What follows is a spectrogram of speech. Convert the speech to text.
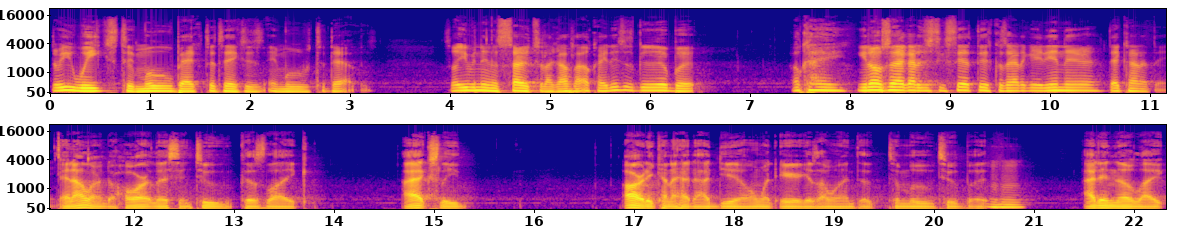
three weeks to move back to Texas and move to Dallas. So even in the search, like I was like, okay, this is good, but okay, you know what I'm saying? I got to just accept this because I got to get in there, that kind of thing. And I learned a hard lesson too, because like I actually already kind of had an idea on what areas I wanted to, to move to, but hmm I didn't know like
